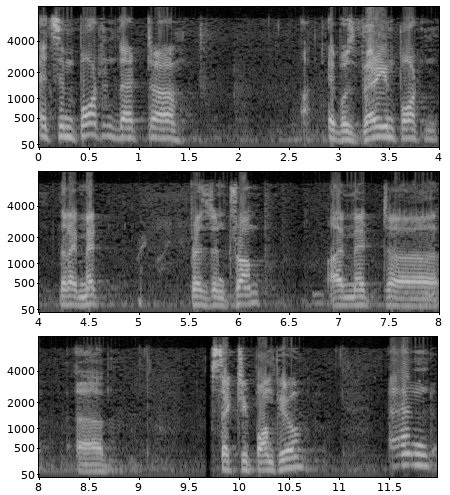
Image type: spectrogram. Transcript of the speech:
it's important that uh, it was very important that I met President Trump. I met uh, uh, Secretary Pompeo, and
